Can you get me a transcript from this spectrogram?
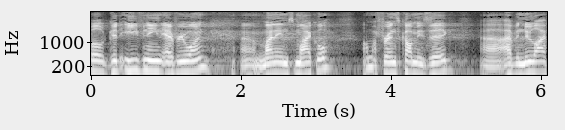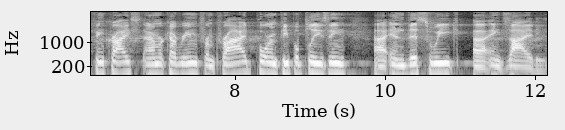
Well, good evening, everyone. Um, my name's Michael. All my friends call me Zig. Uh, I have a new life in Christ. I'm recovering from pride, poor, and people pleasing, uh, and this week, uh, anxiety.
